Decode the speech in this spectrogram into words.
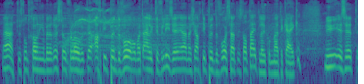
Ja, toen stond Groningen bij de rust ook geloof ik 18 punten voor om uiteindelijk te verliezen. Ja, en als je 18 punten voor staat is het altijd leuk om naar te kijken. Nu is het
